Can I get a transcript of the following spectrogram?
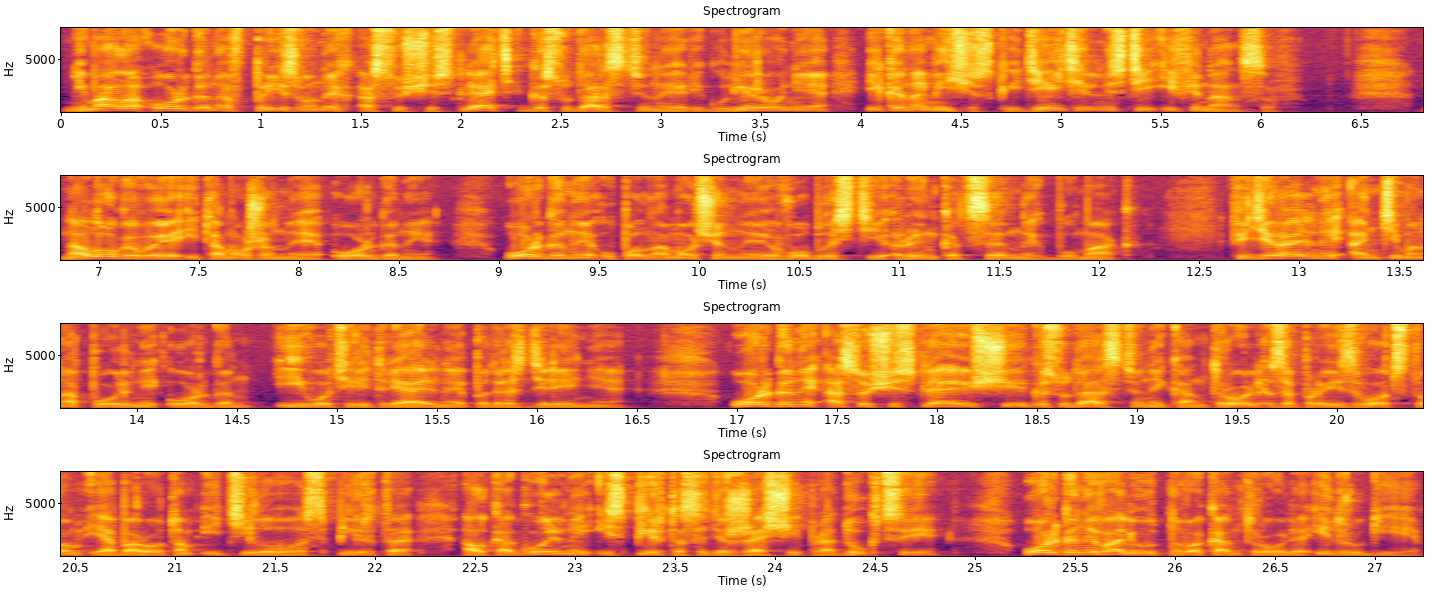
немало органов, призванных осуществлять государственное регулирование экономической деятельности и финансов. Налоговые и таможенные органы, органы, уполномоченные в области рынка ценных бумаг – Федеральный антимонопольный орган и его территориальное подразделение, органы, осуществляющие государственный контроль за производством и оборотом этилового спирта, алкогольной и спиртосодержащей продукции, органы валютного контроля и другие.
